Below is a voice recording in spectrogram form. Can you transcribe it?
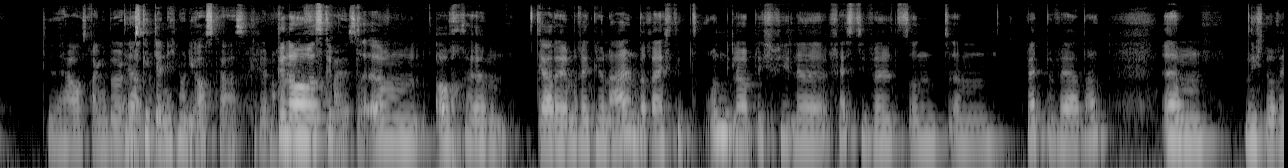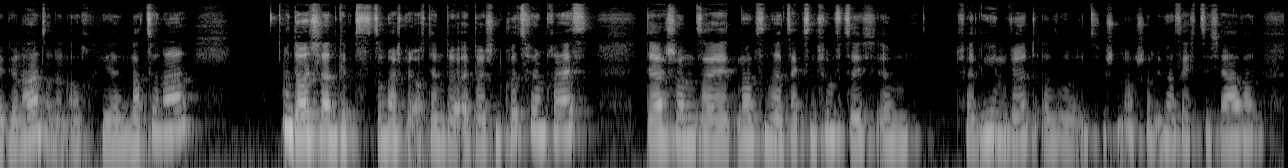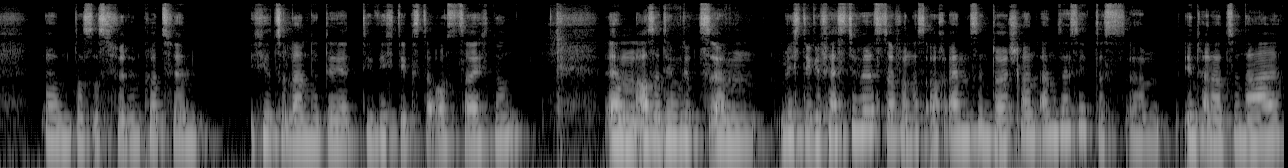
diese herausragende Bedeutung. Ja. Es gibt ja nicht nur die Oscars, es gibt ja noch Genau, es gibt ähm, auch ähm, gerade im regionalen Bereich gibt es unglaublich viele Festivals und ähm, Wettbewerbe. Ähm, nicht nur regional, sondern auch hier national. In Deutschland gibt es zum Beispiel auch den äh, Deutschen Kurzfilmpreis, der schon seit 1956 ähm, verliehen wird, also inzwischen auch schon über 60 Jahre. Ähm, das ist für den Kurzfilm hierzulande der, die wichtigste Auszeichnung. Ähm, außerdem gibt es ähm, wichtige Festivals, davon ist auch eines in Deutschland ansässig, das ähm, international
